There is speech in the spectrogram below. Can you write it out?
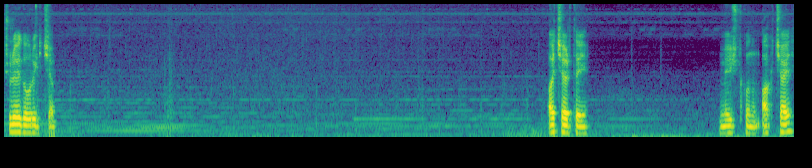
Şuraya doğru gideceğim. Aç haritayı. Mevcut konum Akçay.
